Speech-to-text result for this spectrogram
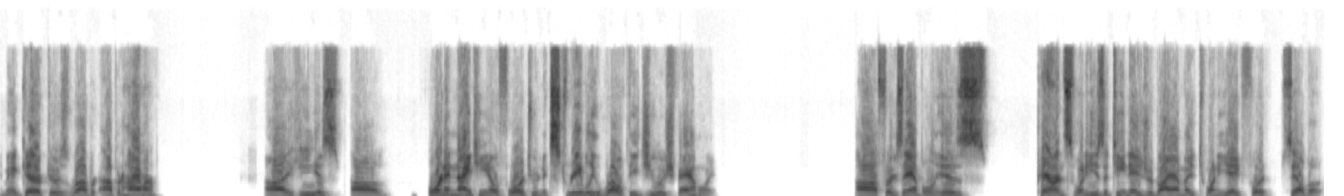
The main character is Robert Oppenheimer. Uh, he is uh, born in 1904 to an extremely wealthy Jewish family. Uh, for example, his parents, when he's a teenager, buy him a 28 foot sailboat.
